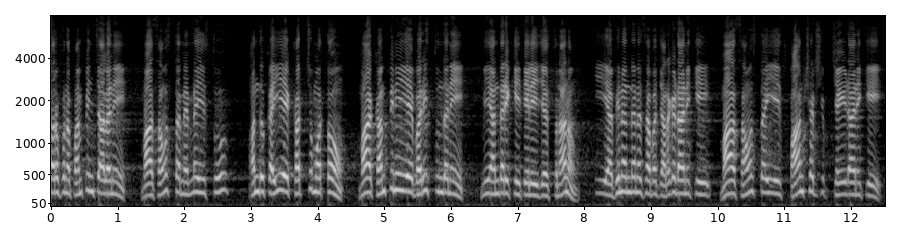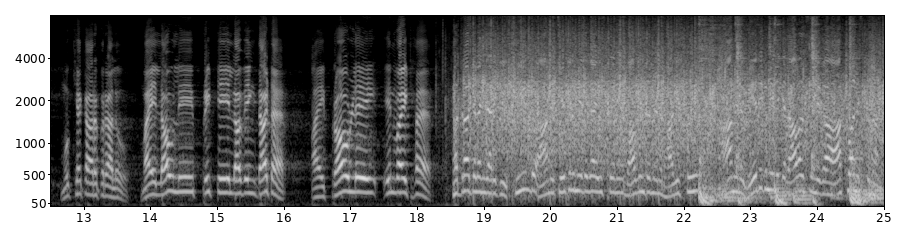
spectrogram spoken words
తరఫున పంపించాలని మా సంస్థ నిర్ణయిస్తూ అందుకయ్యే ఖర్చు మొత్తం మా కంపెనీయే భరిస్తుందని మీ అందరికీ తెలియజేస్తున్నాను. ఈ అభినందన సభ జరగడానికి మా సంస్థ ఈ స్పాన్సర్షిప్ చేయడానికి ముఖ్య కారకురాలు my lovely pretty loving daughter. I proudly invite her. Bhadrachalam గారికి ఫీల్డ్ ఆమె చేతుల మీదుగా ఇస్తేనే బాగుంటుందని భావిస్తూ ఆమెను వేదిక మీదకి రావాల్సిందిగా ఆహ్వానిస్తున్నాను.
